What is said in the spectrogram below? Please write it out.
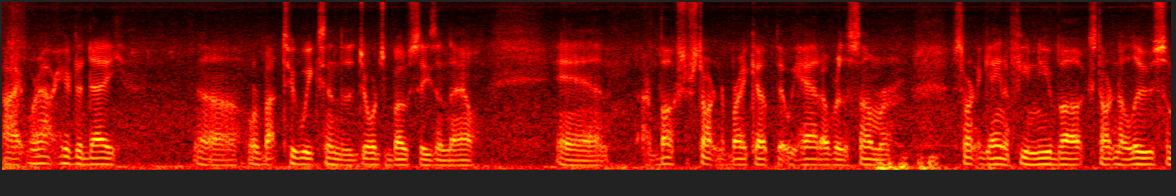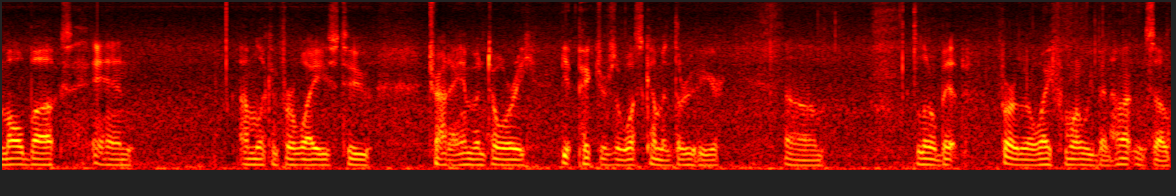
All right, we're out here today. Uh, we're about two weeks into the Georgia bow season now, and our bucks are starting to break up that we had over the summer. Starting to gain a few new bucks, starting to lose some old bucks, and I'm looking for ways to try to inventory, get pictures of what's coming through here. Um, a little bit further away from where we've been hunting, so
